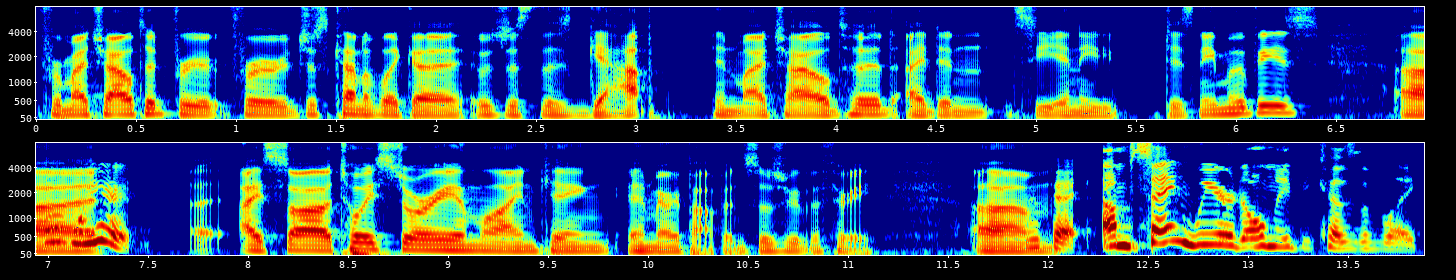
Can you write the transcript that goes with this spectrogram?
for my childhood for for just kind of like a it was just this gap in my childhood. I didn't see any Disney movies. Uh oh, weird. I- saw Toy Story and Lion King and Mary Poppins. Those were the three. Um, Okay, I'm saying weird only because of like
